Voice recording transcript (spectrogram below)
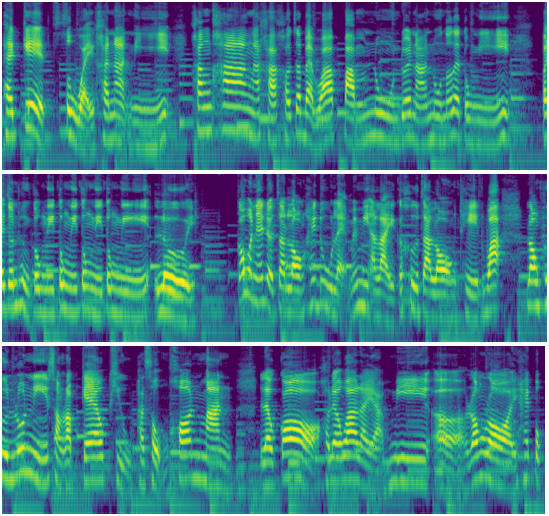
แพ็กเกจสวยขนาดนี้ ข้างๆนะคะ เขาจะแบบว่าปั๊มนูนด้วยนะ นูนตั้งแต่ตรงนี้ ไปจนถึงตรงนี้ตรงนี้ตรงนี้ตรงนี้เลย ก็วันนี้เดี๋ยวจะลองให้ดูแหละไม่มีอะไรก็คือจะลองเทสว่า รองพื้นรุ่นนี้สำหรับแก้วผิวผสมค่อนมัน แล้วก็เขาเรียกว่าอะไรอะ่ะมีเอ่อร่องรอยให้ปก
